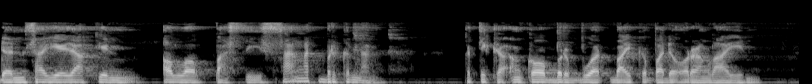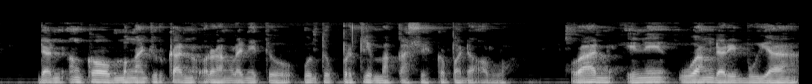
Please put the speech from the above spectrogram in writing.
dan saya yakin Allah pasti sangat berkenan ketika engkau berbuat baik kepada orang lain dan engkau menganjurkan orang lain itu untuk berterima kasih kepada Allah. Wan, ini uang dari Buya.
